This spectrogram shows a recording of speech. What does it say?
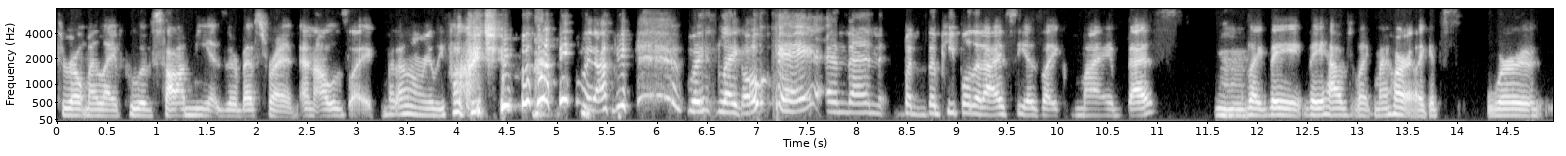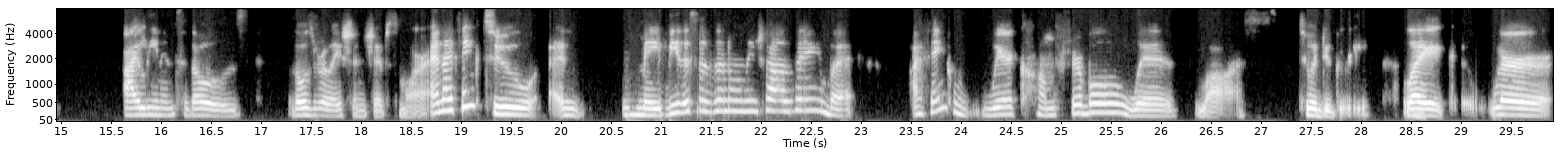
throughout my life who have saw me as their best friend, and I was like, but I don't really fuck with you. but, I mean, but like, okay. And then, but the people that I see as like my best, mm-hmm. like they they have like my heart. Like it's where I lean into those those relationships more. And I think too, and maybe this is an only child thing, but I think we're comfortable with loss to a degree. Hmm. Like we're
